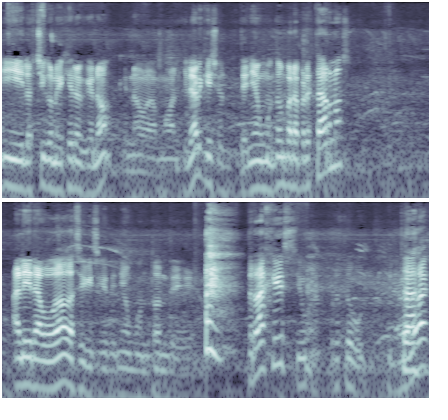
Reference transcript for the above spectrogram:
Y los chicos nos dijeron que no, que no vamos a alquilar, que ellos tenían un montón para prestarnos. Ale era abogado, así que sí que tenía un montón de trajes. Y bueno, por esto, la verdad,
